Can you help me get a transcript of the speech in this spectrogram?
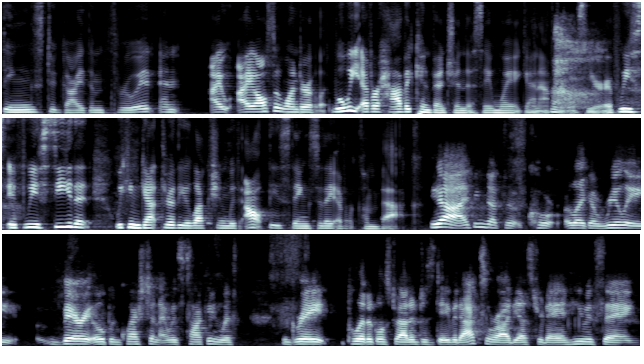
things to guide them through it? And I, I also wonder, will we ever have a convention the same way again after this year? If we if we see that we can get through the election without these things, do they ever come back? Yeah, I think that's a like a really very open question. I was talking with the great political strategist David Axelrod yesterday, and he was saying,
